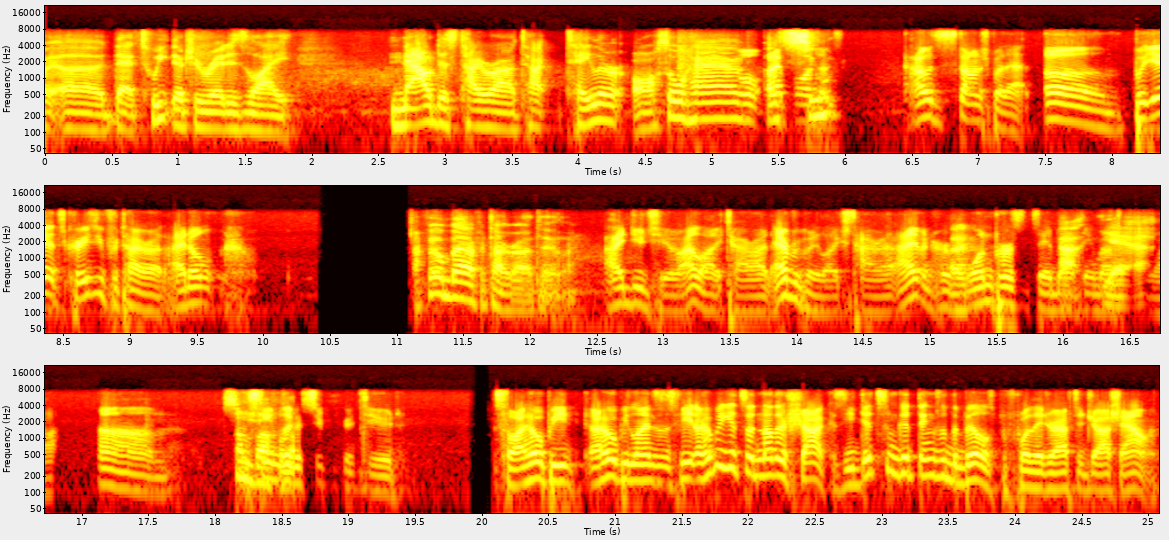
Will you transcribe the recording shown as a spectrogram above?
uh, that tweet that you read is like, now does Tyrod Ta Taylor also have Oh, I a suit? Apologize. I was astonished by that. Um, but yeah, it's crazy for Tyrod. I don't. I feel bad for Tyrod Taylor. I do too. I like Tyrod. Everybody likes Tyrod. I haven't heard I- one person say a bad Uh, thing about yeah. Tyrod. Um, Some he seems like a super good dude. So I hope he I hope he lands on his feet. I hope he gets another shot because he did some good things with the Bills before they drafted Josh Allen.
